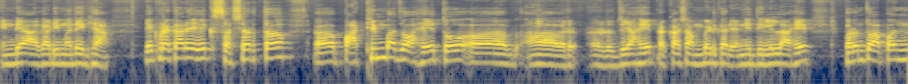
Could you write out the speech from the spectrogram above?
इंडिया आघाडीमध्ये घ्या. एक प्रकारे एक सशर्त पाठिंबा जो आहे तो जे आहे प्रकाश आंबेडकर यांनी दिलेला आहे. परंतु आपण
